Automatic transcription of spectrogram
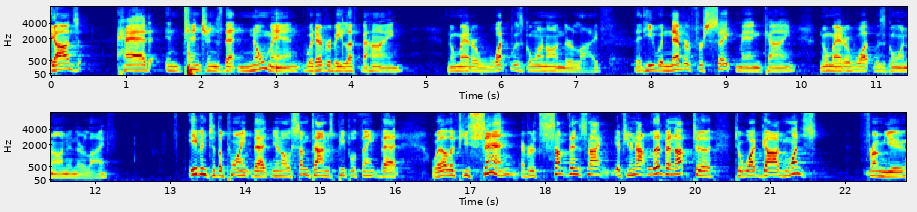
God's had intentions that no man would ever be left behind, no matter what was going on in their life, that he would never forsake mankind, no matter what was going on in their life. Even to the point that, you know, sometimes people think that, well, if you sin, if something's not, if you're not living up to, to what God wants from you,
